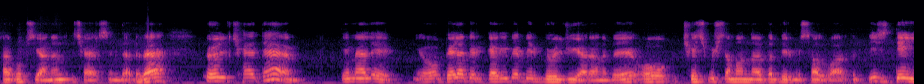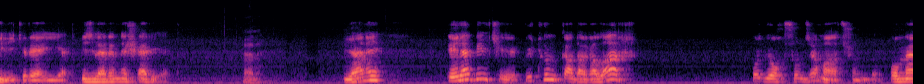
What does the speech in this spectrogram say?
korrupsiyanın içərisindədir və ölkədə deməli o belə bir qəribə bir bölgü yaranıb. O keçmiş zamanlarda bir misal vardı. Biz deyilik rəiyyət, bizlərin nə şəriət. Bəli. Yəni elə bil ki, bütün qadağalar o yoxsul cəmaət üçündür. O mə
